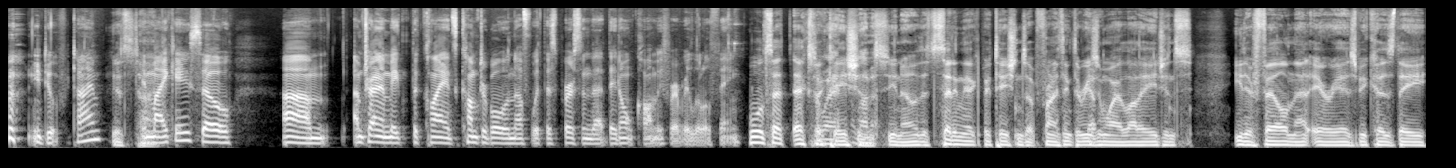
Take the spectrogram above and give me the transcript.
you do it for time. it's time. In my case, so um, I'm trying to make the clients comfortable enough with this person that they don't call me for every little thing. Well, it's that way. I expectations, you know, that's setting the expectations up front. I think the reason why a lot of agents either fail in that area is because they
